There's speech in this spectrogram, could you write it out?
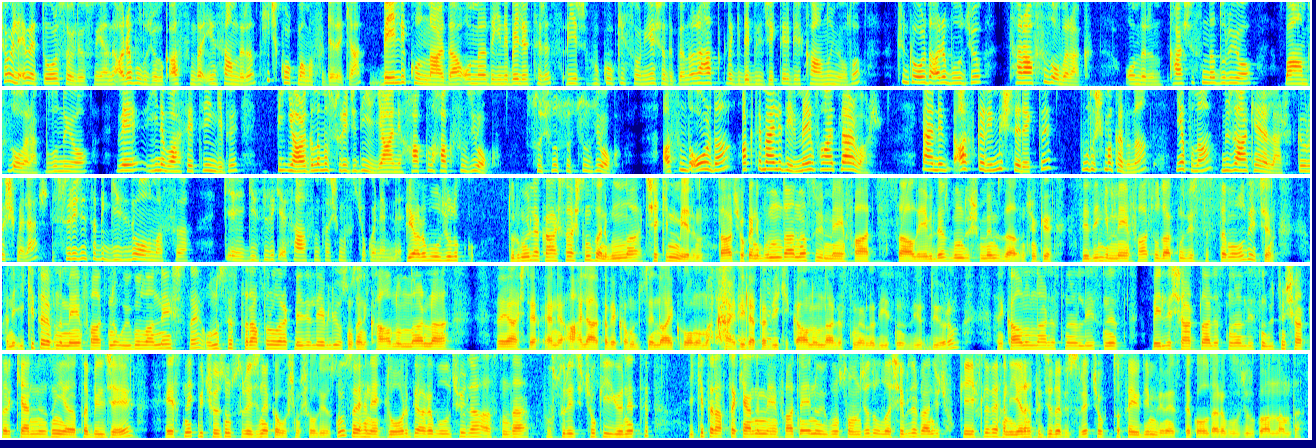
Şöyle evet doğru söylüyorsun. Yani ara buluculuk aslında insanların hiç korkmaması gereken belli konularda onları da yine belirtiriz. Bir hukuki sorun yaşadıklarına rahatlıkla gidebilecekleri bir kanun yolu. Çünkü orada ara bulucu tarafsız olarak onların karşısında duruyor, bağımsız olarak bulunuyor ve yine bahsettiğin gibi bir yargılama süreci değil. Yani haklı haksız yok, suçlu suçsuz yok. Aslında orada hak temelli değil, menfaatler var. Yani asgari müşterekte buluşmak adına yapılan müzakereler, görüşmeler. Sürecin tabii gizli olması, e, gizlilik esasını taşıması çok önemli. Bir arabuluculuk durumuyla karşılaştığımız hani bununla çekinmeyelim. Daha çok hani bunda nasıl bir menfaat sağlayabiliriz bunu düşünmemiz lazım. Çünkü dediğin gibi menfaat odaklı bir sistem olduğu için hani iki tarafın da menfaatine uygun olan neyse onu siz taraflar olarak belirleyebiliyorsunuz. Hani kanunlarla veya işte yani ahlaka ve kamu düzenine aykırı olmamak kaydıyla tabii ki kanunlarla sınırlı değilsiniz di- diyorum. Hani kanunlarla sınırlı değilsiniz, belli şartlarla sınırlı değilsiniz. Bütün şartları kendinizin yaratabileceği esnek bir çözüm sürecine kavuşmuş oluyorsunuz ve hani doğru bir arabulucuyla aslında bu süreci çok iyi yönetip iki tarafta kendi menfaatine en uygun sonuca da ulaşabilir. Bence çok keyifli ve hani yaratıcı da bir süreç. Çok da sevdiğim bir meslek oldu arabuluculuk o anlamda.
